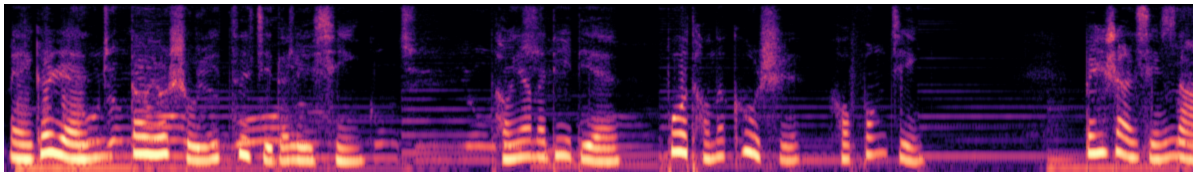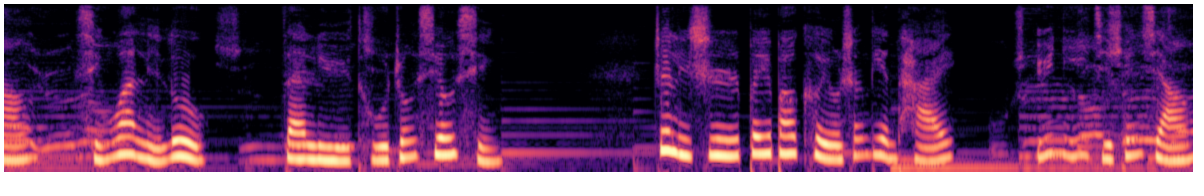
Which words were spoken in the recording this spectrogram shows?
每个人都有属于自己的旅行，同样的地点，不同的故事和风景。背上行囊，行万里路，在旅途中修行。这里是背包客有声电台，与你一起分享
